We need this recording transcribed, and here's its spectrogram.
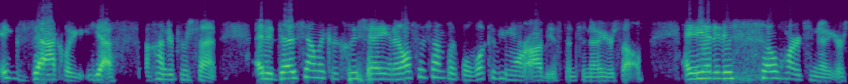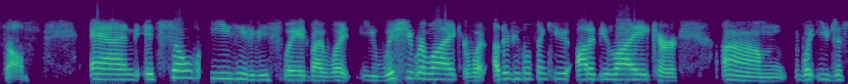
Exactly. Yes, a hundred percent. And it does sound like a cliche, and it also sounds like, well, what could be more obvious than to know yourself? And yet, it is so hard to know yourself, and it's so easy to be swayed by what you wish you were like, or what other people think you ought to be like, or um, what you just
